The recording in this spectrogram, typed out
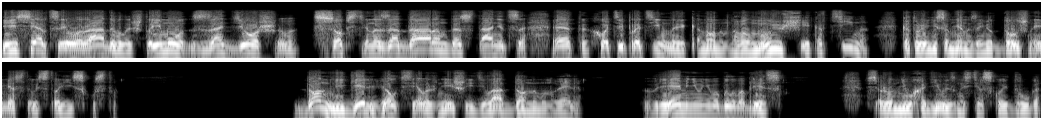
И сердце его радовалось, что ему задешево, собственно, за даром достанется эта, хоть и противная канонам, но волнующая картина, которая, несомненно, займет должное место в истории искусства. Дон Мигель вел все важнейшие дела Дона Мануэля. Времени у него было в обрез. Все же он не уходил из мастерской друга.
